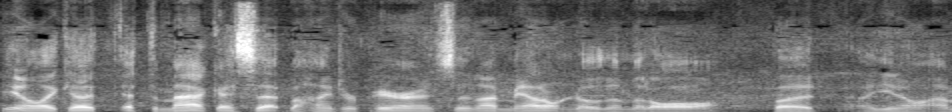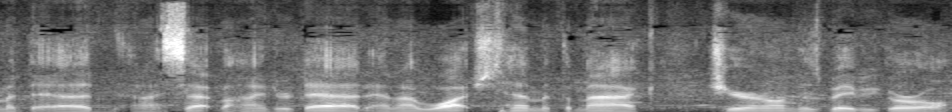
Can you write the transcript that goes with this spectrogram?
you know like at, at the mac i sat behind her parents and i mean i don't know them at all but uh, you know i'm a dad and i sat behind her dad and i watched him at the mac cheering on his baby girl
